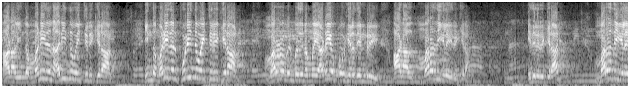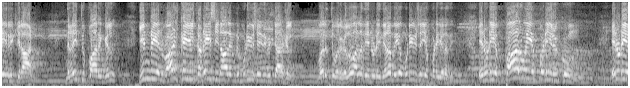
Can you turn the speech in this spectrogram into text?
ஆனால் இந்த மனிதன் அறிந்து வைத்திருக்கிறான். இந்த மனிதன் புரிந்து வைத்திருக்கிறான். மரணம் என்பது நம்மை அடைய போகிறது என்று ஆனால் மறதியிலே இருக்கிறான். இதில் இருக்கிறான்? மறதியிலே இருக்கிறான். நினைத்து பாருங்கள் இன்று என் வாழ்க்கையில் கடைசி நாள் என்று முடிவு செய்து விட்டார்கள். மருத்துவர்களோ அல்லது என்னுடைய நிலைமையோ முடிவு செய்யப்படுகிறது. என்னுடைய பார்வை எப்படி இருக்கும்? என்னுடைய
